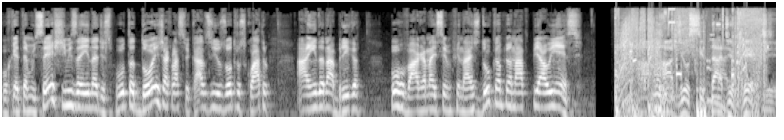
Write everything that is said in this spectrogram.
porque temos seis times aí na disputa, dois já classificados e os outros quatro ainda na briga por vaga nas semifinais do Campeonato Piauiense. Rádio Cidade Verde,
